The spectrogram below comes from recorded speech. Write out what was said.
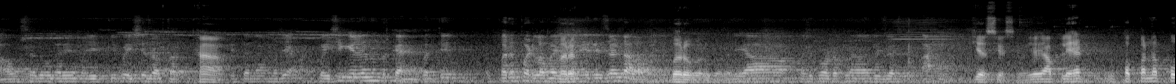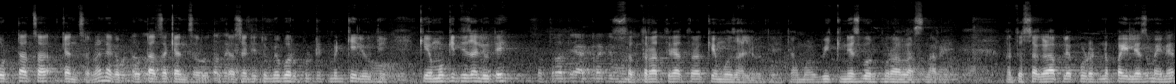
औषध वगैरे म्हणजे इतके पैसे जातात हां. त्यांना म्हणजे पैसे गेल्यानंतर काय नाही पण ते फरक पडला पाहिजे फरक- आणि रिझल्ट आला पाहिजे. बरोबर बरोबर. तर या म्हणजे प्रॉडक्टला रिझल्ट आहे. येस येस म्हणजे आपल्या ह्या पप्पांना पोटाचा कॅन्सर नाही का? पोटाचा- पोटाचा कॅन्सर होता. पोटाचा त्यासाठी. तुम्ही भरपूर ट्रीटमेंट केली होती. केमो किती झाले होते? सतरा ते अठरा किलो सतरा ते अठरा केमो झाले होते. त्यामुळे विकनेस भरपूर आला असणार आहे. आणि तो सगळा आपल्या प्रोडक्टनं पहिल्याच महिन्यात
